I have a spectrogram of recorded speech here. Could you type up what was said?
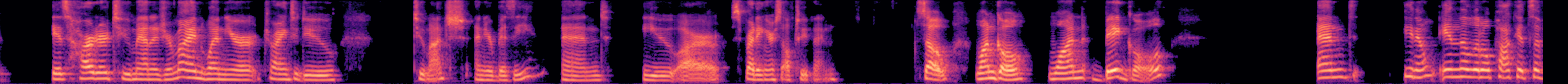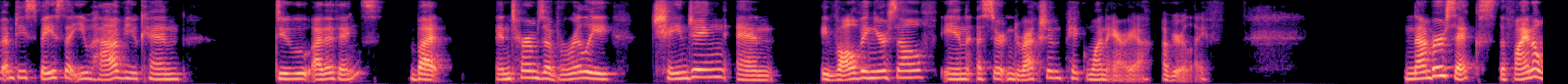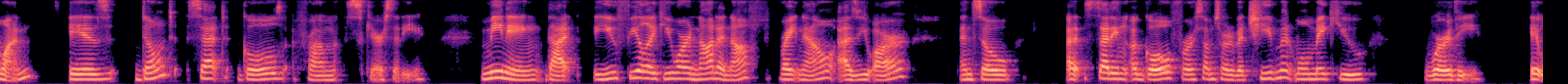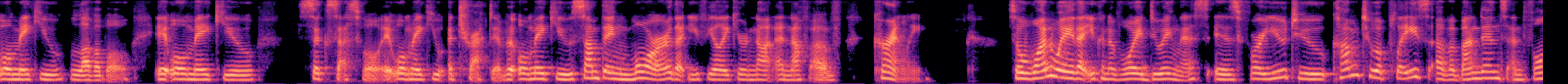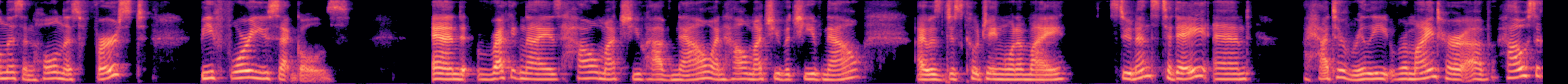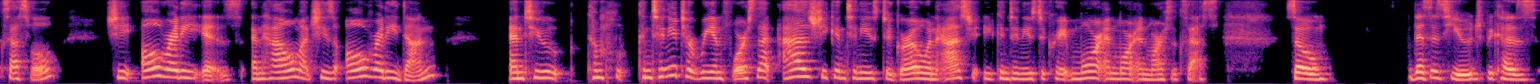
it's harder to manage your mind when you're trying to do too much and you're busy and you are spreading yourself too thin. So, one goal, one big goal. And, you know, in the little pockets of empty space that you have, you can do other things. But in terms of really changing and evolving yourself in a certain direction, pick one area of your life. Number six, the final one is don't set goals from scarcity, meaning that you feel like you are not enough right now as you are. And so, uh, setting a goal for some sort of achievement will make you worthy. It will make you lovable. It will make you successful. It will make you attractive. It will make you something more that you feel like you're not enough of currently. So, one way that you can avoid doing this is for you to come to a place of abundance and fullness and wholeness first before you set goals and recognize how much you have now and how much you've achieved now. I was just coaching one of my students today, and I had to really remind her of how successful she already is and how much she's already done and to continue to reinforce that as she continues to grow and as she continues to create more and more and more success. So, this is huge because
